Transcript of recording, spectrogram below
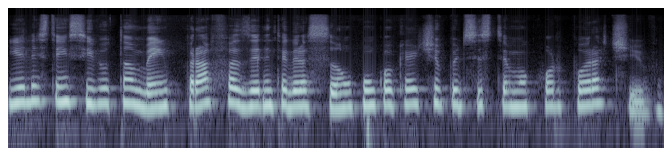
E ele é extensível também para fazer integração com qualquer tipo de sistema corporativo.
